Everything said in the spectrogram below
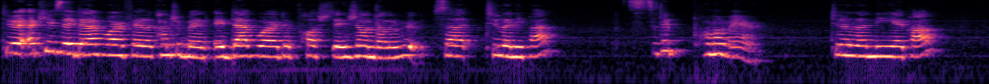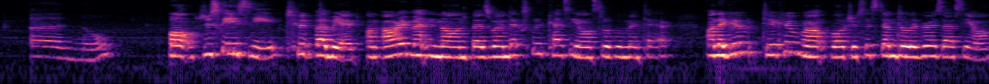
Tu es accusé d'avoir fait la contrebande et d'avoir dépoché des gens dans la rue. Ça, tu le nies pas? C'était pour ma mère. Tu ne le niais pas? Euh, non. Bon, jusqu'ici, tout va bien. On aurait maintenant besoin d'explications supplémentaires. En découvrant votre système de libération,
